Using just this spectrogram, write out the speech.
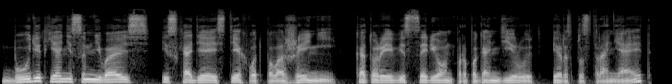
будет, я не сомневаюсь, исходя из тех вот положений, которые Виссарион пропагандирует и распространяет,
